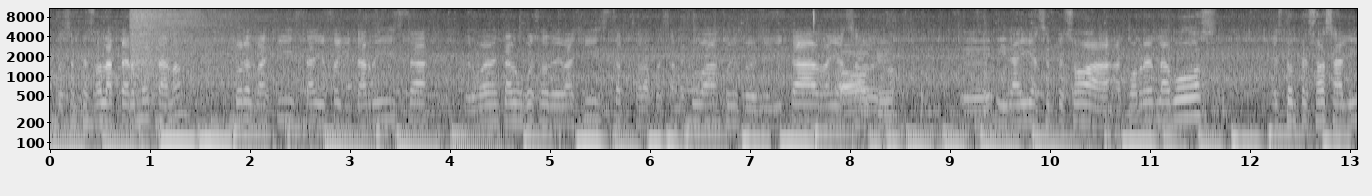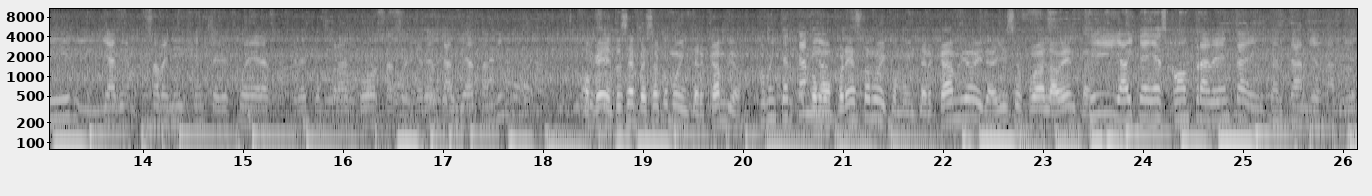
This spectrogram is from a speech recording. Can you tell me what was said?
Entonces empezó la permuta, ¿no? Tú eres bajista, yo soy guitarrista, pero voy a aventar un hueso de bajista, pues ahora préstame tu bajo, yo mi guitarra, ya Ah, sabes. ¿no? Eh, y de ahí ya se empezó a, a correr la voz, esto empezó a salir y ya empezó a venir gente de fuera a querer comprar cosas, a querer cambiar también. Ok, entonces empezó como intercambio, Como intercambio. como préstamo y como intercambio y de ahí se fue a la venta. Sí, y ahorita ya es compra, venta e intercambio también.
